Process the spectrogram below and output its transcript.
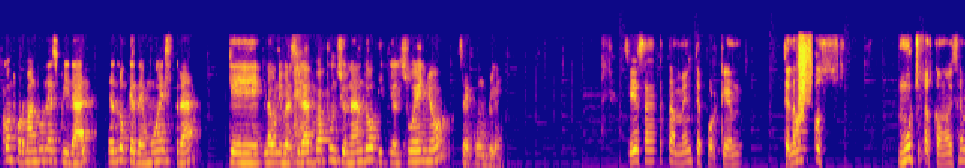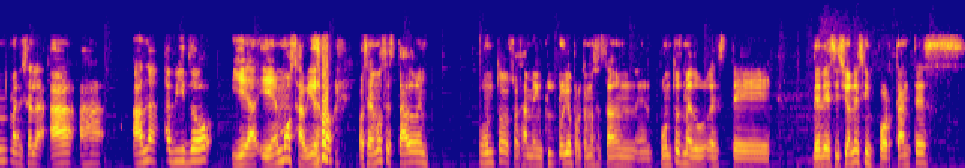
conformando una espiral es lo que demuestra que la universidad va funcionando y que el sueño se cumple. Sí, exactamente, porque tenemos muchos, como dice Marisela, han habido y, hemos sabido, o sea, hemos estado en puntos, o sea, me incluyo porque hemos estado en, puntos este, de decisiones importantes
